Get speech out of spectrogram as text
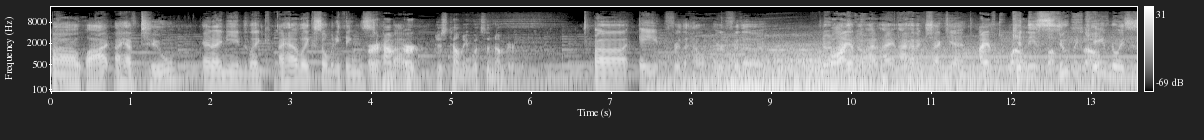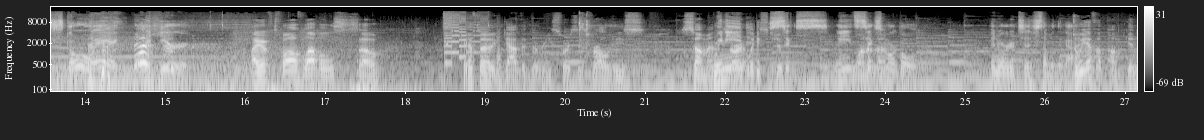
A lot. I have two, and I need like I have like so many things Or to how? combine. Or just tell me what's the number? Uh, eight for the hell or for the. No, no, Well, I no, have- I, I, I haven't checked yet. I have twelve. Can these levels, stupid so- cave noises just go away? I want to hear. I have twelve levels, so we have to gather the resources for all these summons, We need or at least six. We need six more gold in order to summon the guy. Do we have a pumpkin?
